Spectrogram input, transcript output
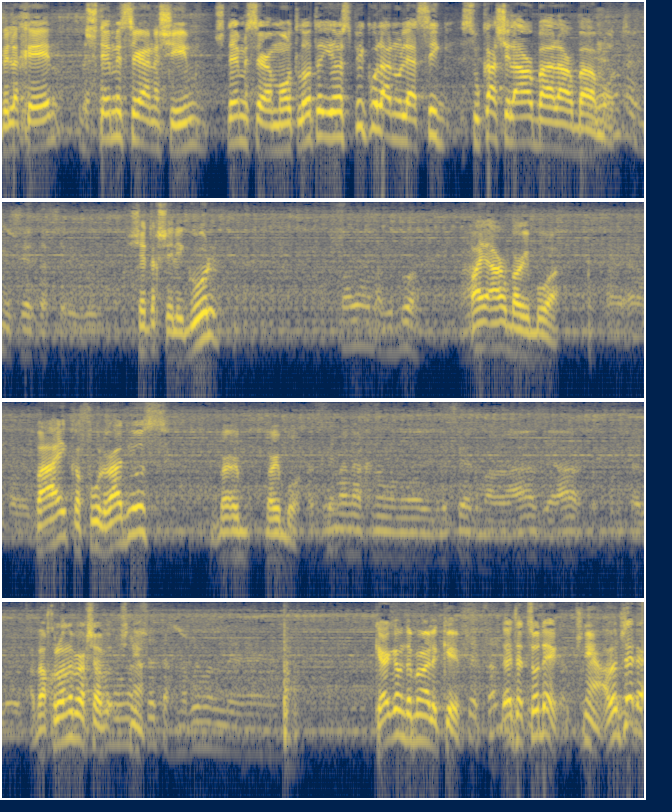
ולכן 12 אנשים, 12 אמות, לא יספיקו לנו להשיג סוכה של 4 על 4 אמות. שטח של עיגול, פאי 4 ריבוע. פאי כפול רדיוס בר- בריבוע. אז אם אנחנו, לפי הגמרא, זה ארבע, שלוש. אבל אנחנו לא נדבר עכשיו, שנייה. כרגע מדברים על היקף. אתה צודק, שנייה, אבל בסדר,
